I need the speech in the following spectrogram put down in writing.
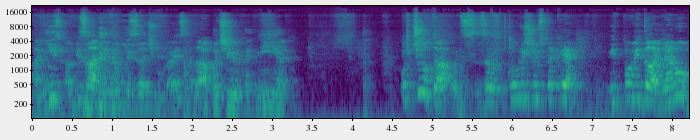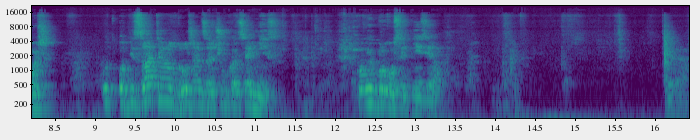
А ніс обов'язково ніс зачухається, А да? почухати ніяк. От чого так? От, за- коли щось таке відповідальне робиш, от обов'язково должен зачухатися ніс. Коли бросить нельзя. Так.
